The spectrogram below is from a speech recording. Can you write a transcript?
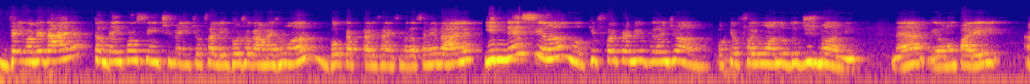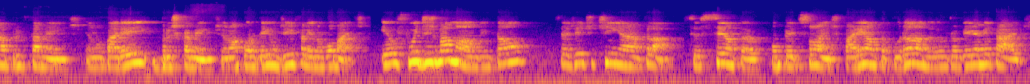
veio a medalha, também conscientemente eu falei: vou jogar mais um ano, vou capitalizar em cima dessa medalha medalha. E nesse ano, que foi para mim o grande ano, porque foi o ano do desmame, né? Eu não parei abruptamente. Eu não parei bruscamente. Eu não acordei um dia e falei, não vou mais. Eu fui desmamando. Então, se a gente tinha, sei lá, 60 competições, 40 por ano, eu joguei a metade.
